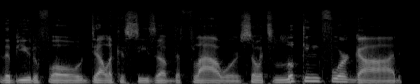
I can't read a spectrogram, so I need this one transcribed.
the beautiful delicacies of the flowers. So it's looking for God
